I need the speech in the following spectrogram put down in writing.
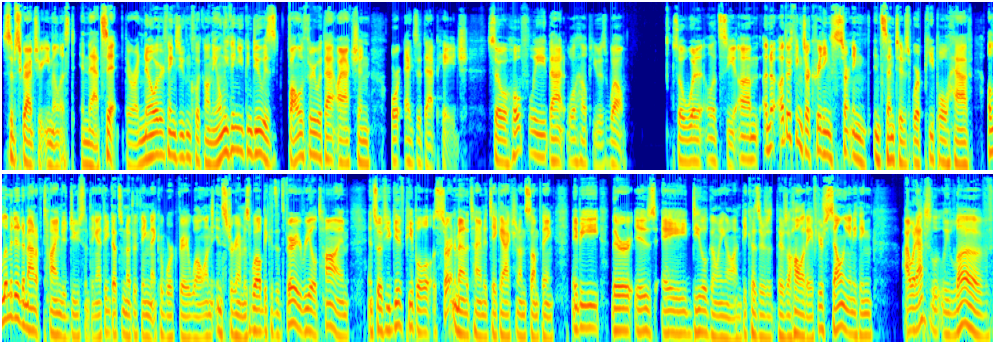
subscribe to your email list, and that's it. There are no other things you can click on. The only thing you can do is follow through with that action or exit that page. So hopefully that will help you as well. So what? Let's see. Um, other things are creating certain incentives where people have a limited amount of time to do something. I think that's another thing that could work very well on Instagram as well because it's very real time. And so if you give people a certain amount of time to take action on something, maybe there is a deal going on because there's there's a holiday. If you're selling anything, I would absolutely love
